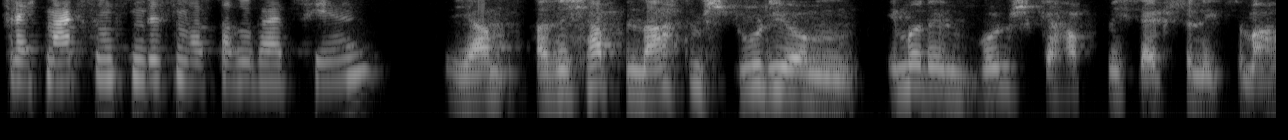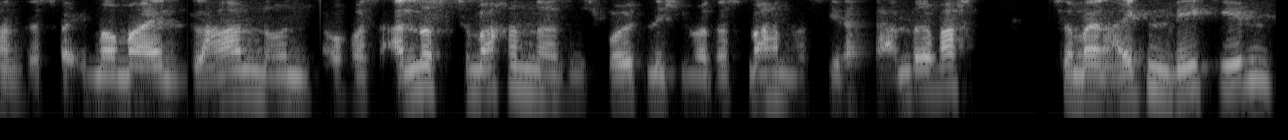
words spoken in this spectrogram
Vielleicht magst du uns ein bisschen was darüber erzählen. Ja, also ich habe nach dem Studium immer den Wunsch gehabt, mich selbstständig zu machen. Das war immer mein Plan und auch was anderes zu machen. Also ich wollte nicht immer das machen, was jeder andere macht, sondern meinen eigenen Weg gehen.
